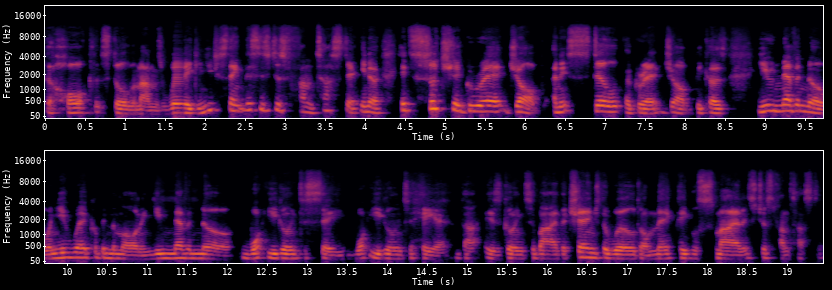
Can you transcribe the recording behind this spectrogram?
the hawk that stole the man's wig and you just think this is just fantastic. You know it's such a great job and it's still a great job because you never know when you wake up in the morning you never know what you're going to see what you're going to hear that is going to either change the world or make people smile. It's just fantastic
